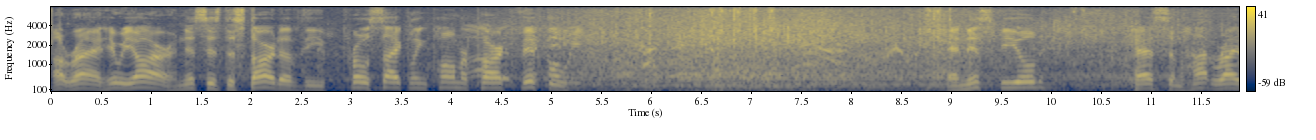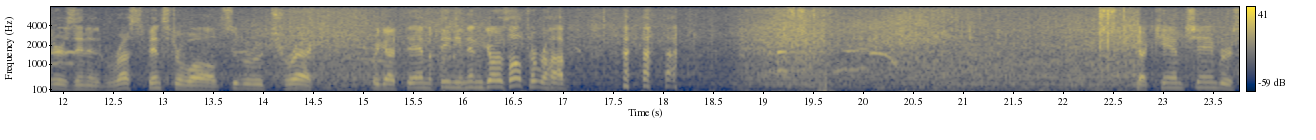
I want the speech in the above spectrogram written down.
All right, here we are, and this is the start of the Pro Cycling Palmer Park 50. And this field has some hot riders in it. Russ Finsterwald, Subaru Trek. We got Dan Matheny, and then goes Ultra Rob. got Cam Chambers,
